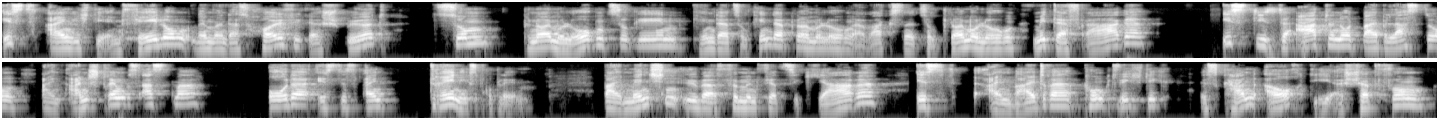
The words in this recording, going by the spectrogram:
ist eigentlich die Empfehlung, wenn man das häufiger spürt, zum Pneumologen zu gehen, Kinder zum Kinderpneumologen, Erwachsene zum Pneumologen, mit der Frage, ist diese Atemnot bei Belastung ein Anstrengungsasthma oder ist es ein Trainingsproblem? Bei Menschen über 45 Jahre ist ein weiterer Punkt wichtig. Es kann auch die Erschöpfung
